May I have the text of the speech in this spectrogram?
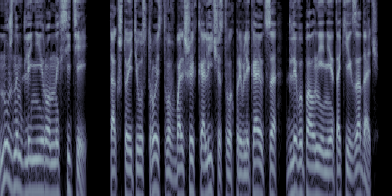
нужным для нейронных сетей, так что эти устройства в больших количествах привлекаются для выполнения таких задач.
